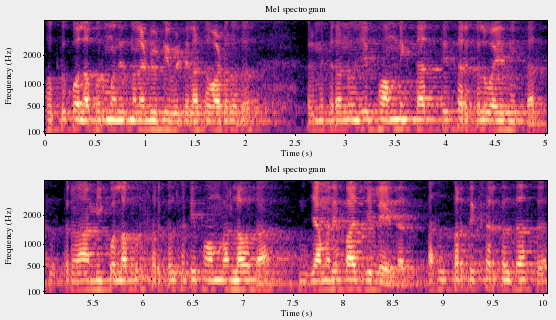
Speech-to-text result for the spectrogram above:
फक्त कोल्हापूरमध्येच मला ड्युटी भेटेल असं वाटत होतं. तर मित्रांनो जे फॉर्म निघतात ते सर्कल वाईज निघतात. तर आम्ही कोल्हापूर सर्कलसाठी फॉर्म भरला होता. ज्यामध्ये पाच जिल्हे येतात. असंच प्रत्येक सर्कलचं असतं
